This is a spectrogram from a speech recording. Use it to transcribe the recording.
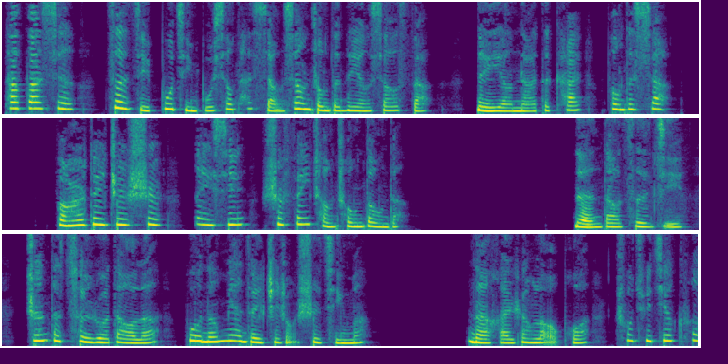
他发现自己不仅不像他想象中的那样潇洒，那样拿得开放得下，反而对这事内心是非常冲动的。难道自己真的脆弱到了不能面对这种事情吗？那还让老婆出去接客？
